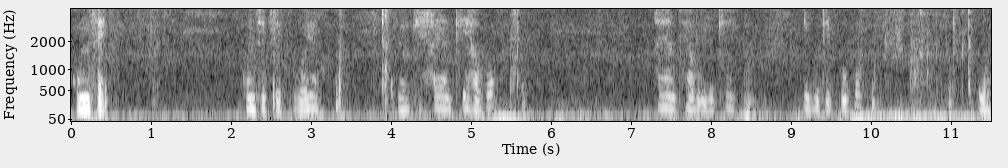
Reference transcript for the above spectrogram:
곰색. 곰색도 이쁘고요. 이렇게 하얀 티하고, 하얀 티하고 이렇게 입어도 이쁘고, 또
